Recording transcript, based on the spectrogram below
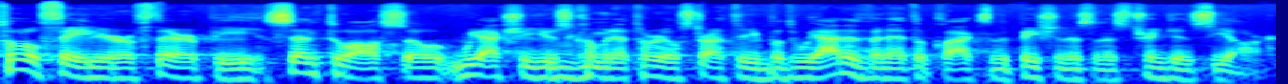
Total failure of therapy, sent to us. So we actually used mm-hmm. combinatorial strategy, but we added venetoclax, and the patient is in a stringent CR.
